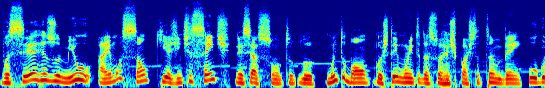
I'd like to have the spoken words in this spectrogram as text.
Você resumiu a emoção que a gente sente nesse assunto, Lu. Muito bom. Gostei muito da sua resposta também. O Hugo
